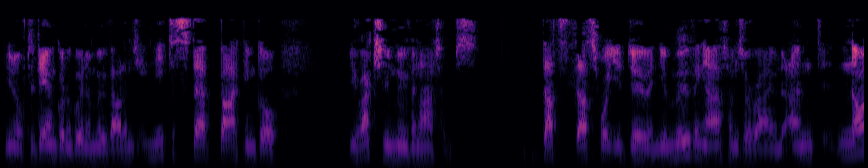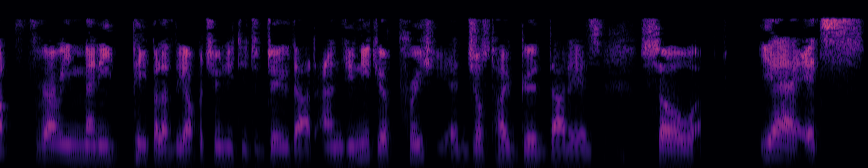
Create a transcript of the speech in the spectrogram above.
You know, today I'm going to go in and move atoms. You need to step back and go, you're actually moving atoms. That's that's what you're doing. You're moving atoms around, and not very many people have the opportunity to do that. And you need to appreciate just how good that is. So, yeah, it's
